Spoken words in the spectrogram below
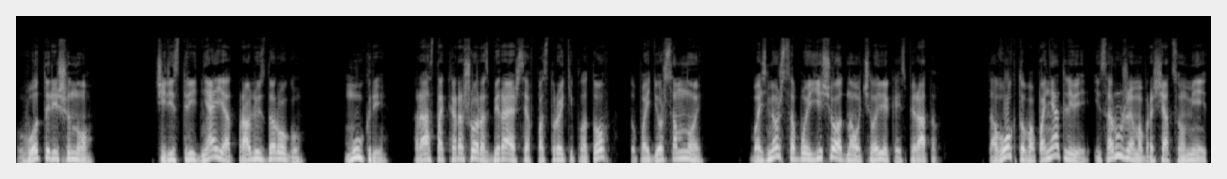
«Вот и решено. Через три дня я отправлюсь в дорогу. Мукри, раз так хорошо разбираешься в постройке плотов, то пойдешь со мной. Возьмешь с собой еще одного человека из пиратов. Того, кто попонятливее и с оружием обращаться умеет.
